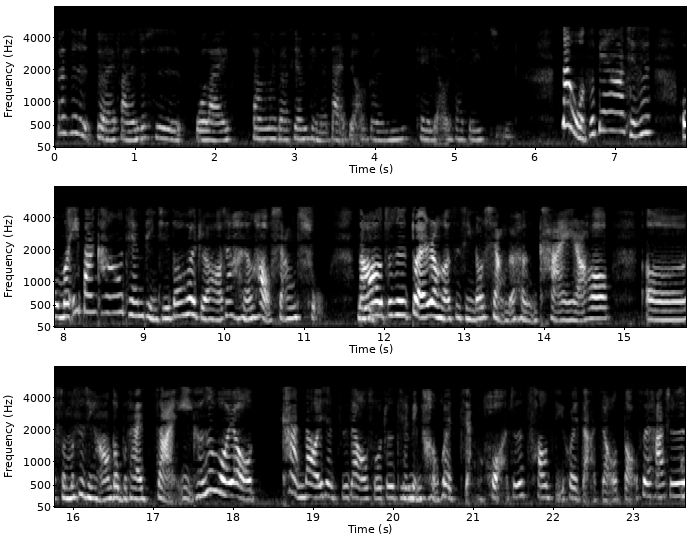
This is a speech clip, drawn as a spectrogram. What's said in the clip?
但是对，反正就是我来当那个天平的代表，跟可以聊一下这一集。那我这边啊，其实我们一般看到天平，其实都会觉得好像很好相处，然后就是对任何事情都想得很开，然后呃，什么事情好像都不太在意。可是我有看到一些资料说，就是天平很会讲话，就是超级会打交道，所以他就是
